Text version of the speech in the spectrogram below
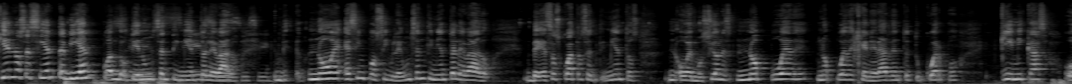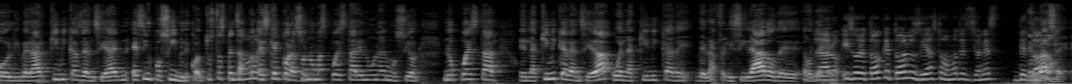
quién no se siente bien cuando Sí, tiene un sentimiento sí, elevado? sí, No es, es imposible, un sentimiento elevado de esos cuatro sentimientos o emociones no puede no puede generar dentro de tu cuerpo químicas o liberar químicas de ansiedad es imposible cuando tú estás pensando No, es que el corazón nomás puede estar en una emoción no puede estar en la química de la ansiedad o en la química de, de la felicidad o de, o de- Claro, y sobre todo que todos los días tomamos decisiones de todo. base.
